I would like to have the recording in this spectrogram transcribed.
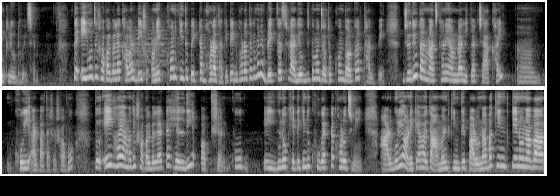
ইনক্লুড হয়েছে। তো এই হচ্ছে সকালবেলা খাবার, বেশ অনেকক্ষণ কিন্তু পেটটা ভরা থাকে। পেট ভরা থাকে মানে ব্রেকফাস্টের আগে অবধি তোমার যতক্ষণ দরকার থাকবে। যদিও তার মাঝখানে আমরা লিকার চা খাই খই আর বাতাসা সহ। তো এই হয় আমাদের সকালবেলা একটা হেলদি অপশন খুব এইগুলো খেতে কিন্তু খুব একটা খরচ নেই। আর বলি অনেকে হয়তো আমন্ড কিনতে পারো না বা কিন, কেনো না বা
